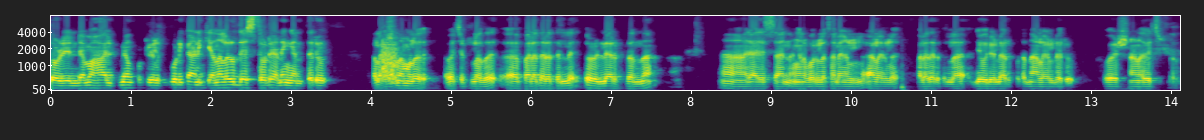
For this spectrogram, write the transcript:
തൊഴിലിന്റെ മഹാത്മ്യം കുട്ടികൾക്ക് കൂടി കാണിക്കുക എന്നുള്ള ഉദ്ദേശത്തോടെയാണ് ഇങ്ങനത്തെ ഒരു കളക്ഷൻ നമ്മൾ വെച്ചിട്ടുള്ളത്. പലതരത്തിൽ തൊഴിലേർപ്പെടുന്ന രാജസ്ഥാൻ അങ്ങനെ പോലുള്ള സ്ഥലങ്ങളിൽ ആളുകൾ പലതരത്തിലുള്ള ജോലികളിൽ ഏർപ്പെടുന്ന ആളുകളുടെ ഒരു വേർഷനാണ് വെച്ചിട്ടുള്ളത്.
